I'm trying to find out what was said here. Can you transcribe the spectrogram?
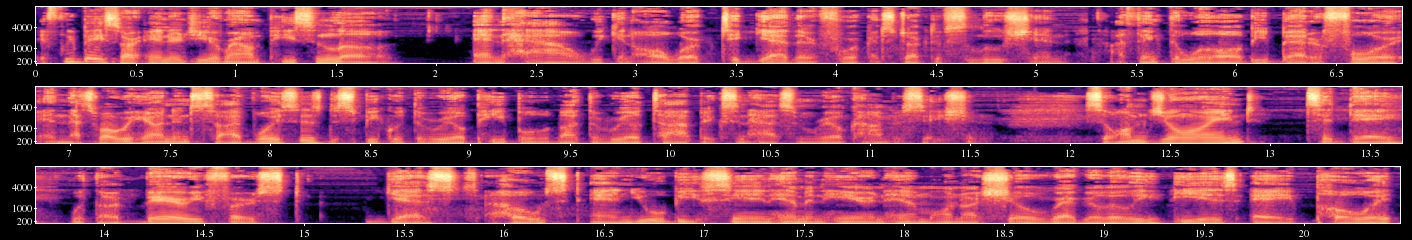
If we base our energy around peace and love and how we can all work together for a constructive solution, I think that we'll all be better for it. And that's why we're here on Inside Voices to speak with the real people about the real topics and have some real conversation. So I'm joined today with our very first guest host, and you will be seeing him and hearing him on our show regularly. He is a poet,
